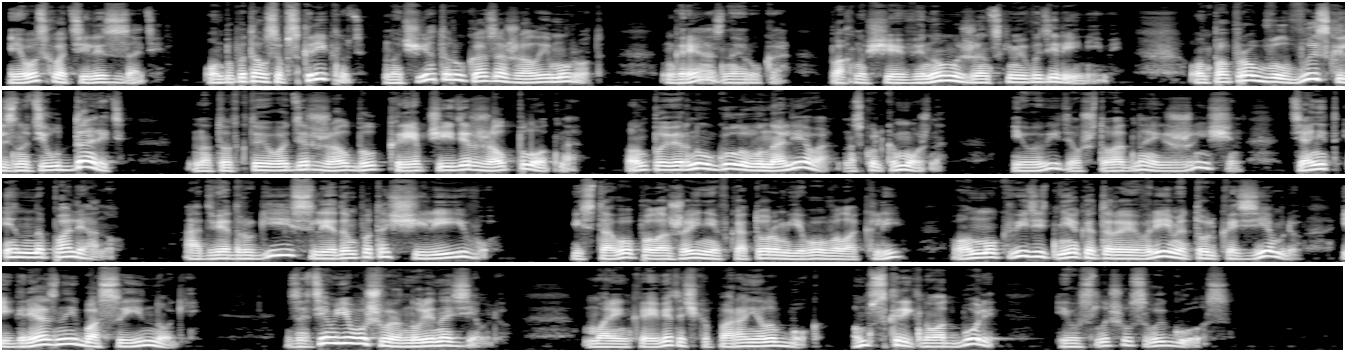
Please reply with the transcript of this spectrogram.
Его схватили сзади. Он попытался вскрикнуть, но чья-то рука зажала ему рот. Грязная рука, пахнущая вином и женскими выделениями. Он попробовал выскользнуть и ударить, но тот, кто его держал, был крепче и держал плотно. Он повернул голову налево, насколько можно, и увидел, что одна из женщин тянет Энн на поляну, а две другие следом потащили его. Из того положения, в котором его волокли, он мог видеть некоторое время только землю и грязные босые ноги. Затем его швырнули на землю. Маленькая веточка поранила бок. Он вскрикнул от боли и услышал свой голос.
